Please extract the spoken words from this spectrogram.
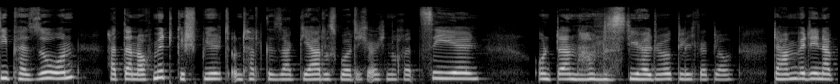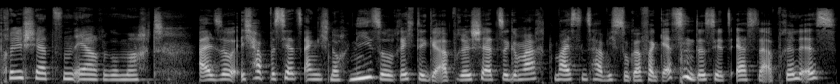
die Person hat dann auch mitgespielt und hat gesagt, ja, das wollte ich euch noch erzählen. Und dann haben das die halt wirklich geglaubt. Da haben wir den Aprilscherzen Ehre gemacht. Also ich habe bis jetzt eigentlich noch nie so richtige Aprilscherze gemacht. Meistens habe ich sogar vergessen, dass jetzt 1. April ist.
